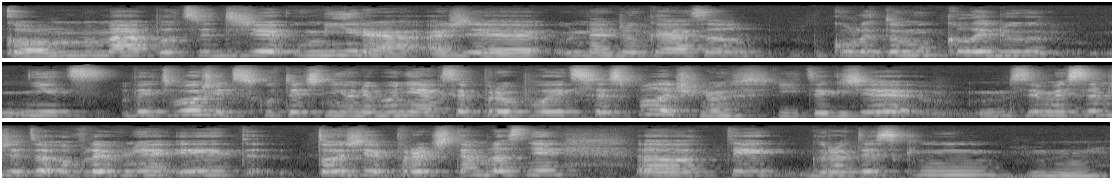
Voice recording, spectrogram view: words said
Kolm má pocit, že umírá a že nedokázal kvůli tomu klidu nic vytvořit skutečného nebo nějak se propojit se společností, takže si myslím, že to ovlivňuje i to, že proč tam vlastně uh, ty groteskní mm,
